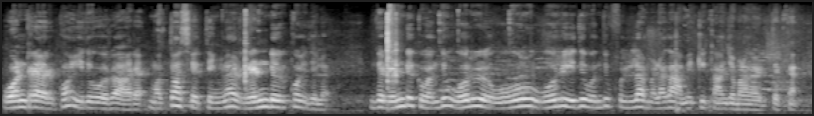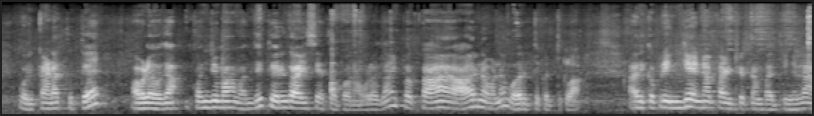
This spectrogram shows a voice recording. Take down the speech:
ஒன்றரை இருக்கும் இது ஒரு அரை. மொத்தம் சேர்த்திங்கன்னா ரெண்டு இருக்கும் இதில். இந்த ரெண்டுக்கு வந்து ஒரு ஒரு- ஒரு இது வந்து ஃபுல்லாக மிளகாய் அமைக்கி காஞ்ச மிளகாய் எடுத்திருக்கேன். ஒரு கணக்குக்கு. அவ்வளவுதான். கொஞ்சமாக வந்து பெருங்காயம் சேர்க்க போகிறோம் அவ்வளோதான் இப்போ கா ஆறுனவொடனே வறுத்துக்கிறதுக்கலாம் அதுக்கப்புறம் இங்கே என்ன பண்ணிட்டுருக்கேன் பார்த்தீங்கன்னா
